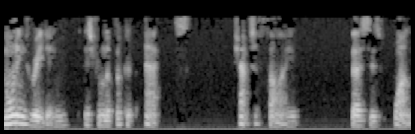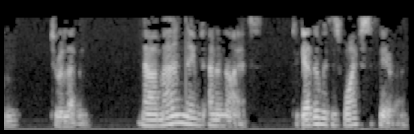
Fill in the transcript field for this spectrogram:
morning's reading is from the book of Acts, chapter 5, verses 1 to 11. Now a man named Ananias, together with his wife Sapphira,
